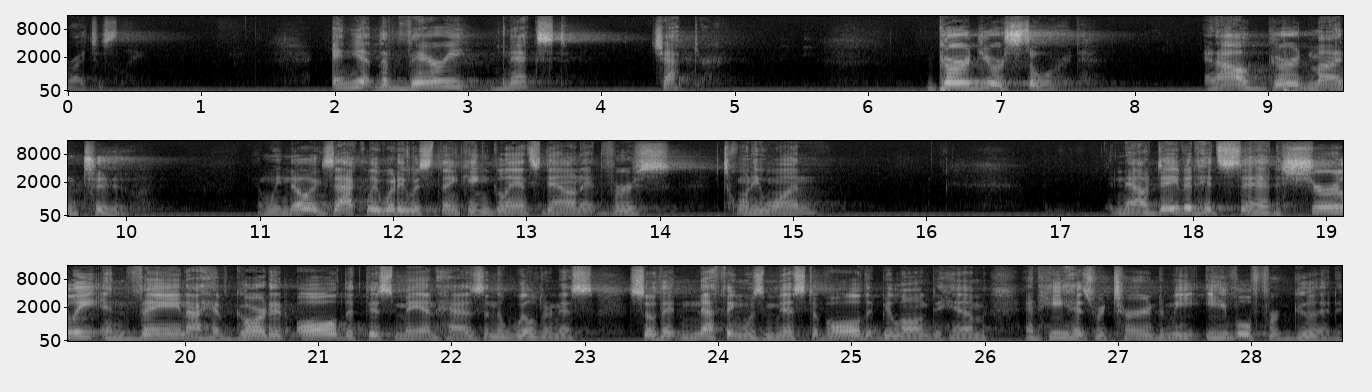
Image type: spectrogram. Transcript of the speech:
righteously. And yet, the very next chapter gird your sword, and I'll gird mine too. And we know exactly what he was thinking. Glance down at verse 21. Now, David had said, Surely in vain I have guarded all that this man has in the wilderness, so that nothing was missed of all that belonged to him, and he has returned me evil for good.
